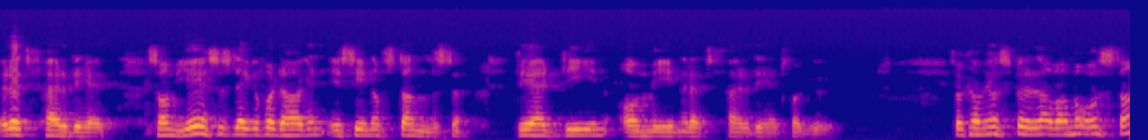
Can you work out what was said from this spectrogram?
rettferdighet som Jesus legger for dagen i sin oppstandelse, det er din og min rettferdighet for Gud. Så kan vi jo spørre deg, hva med oss da?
